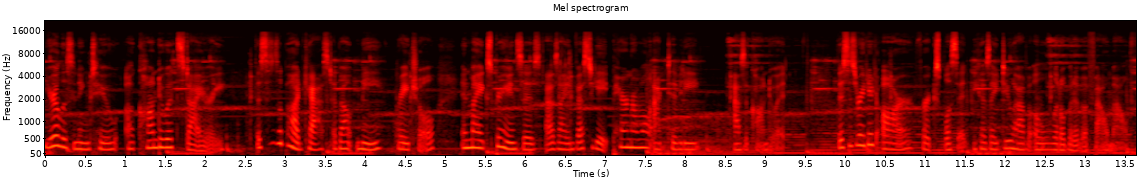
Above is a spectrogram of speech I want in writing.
You're listening to A Conduit's Diary. This is a podcast about me, Rachel, and my experiences as I investigate paranormal activity as a conduit. This is rated R for explicit because I do have a little bit of a foul mouth.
